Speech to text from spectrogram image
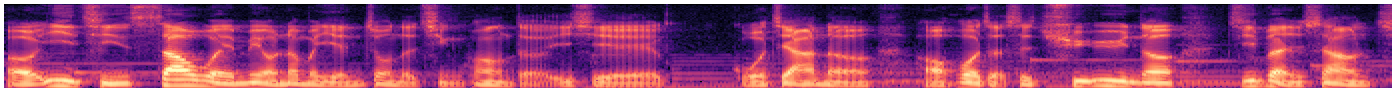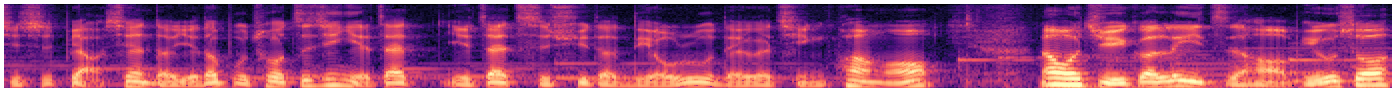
呃疫情稍微没有那么严重的情况的一些国家呢，哦或者是区域呢，基本上其实表现的也都不错，资金也在也在持续的流入的一个情况哦。那我举一个例子哈，比如说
